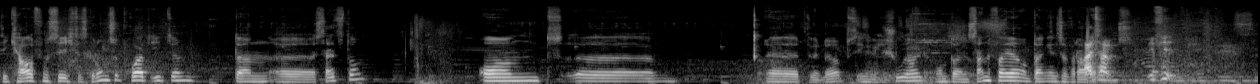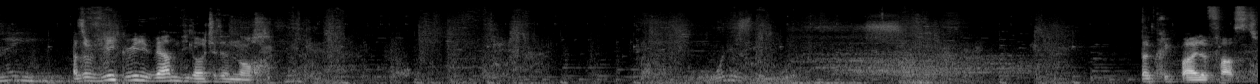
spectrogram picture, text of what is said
Die kaufen sich das Grundsupport-Item, dann äh, Sidestone und äh, äh, ups, irgendwelche Schuhe halt und dann Sunfire und dann gehen sie auf Alter, Rabadons. wie viel. Also wie greedy werden die Leute denn noch? Dann kriegt beide fast.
